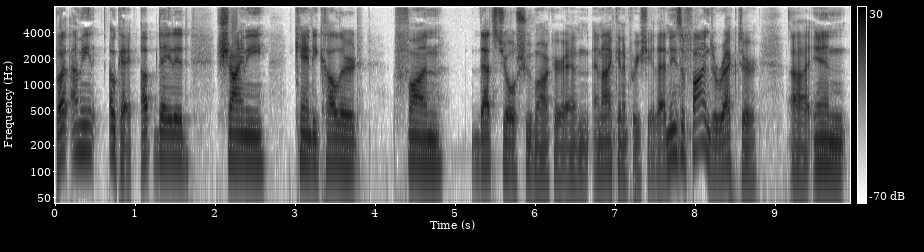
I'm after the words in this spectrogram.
But I mean, okay, updated, shiny, candy-colored, fun, that's Joel Schumacher, and and I can appreciate that. And he's a fine director uh, in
